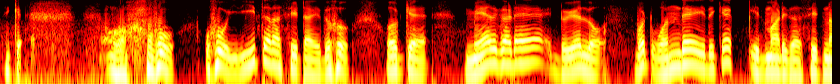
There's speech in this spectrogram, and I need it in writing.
ಇದಕ್ಕೆ. ಓಹ್ ಓಹ್ ಈ ಥರ ಸೀಟಾ ಇದು? ಓಕೆ, ಮೇಲ್ಗಡೆ ಡುಯಲ್ಲು, ಬಟ್ ಒಂದೇ ಇದಕ್ಕೆ ಇದು ಮಾಡಿದೆ ಸೀಟ್ನ.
